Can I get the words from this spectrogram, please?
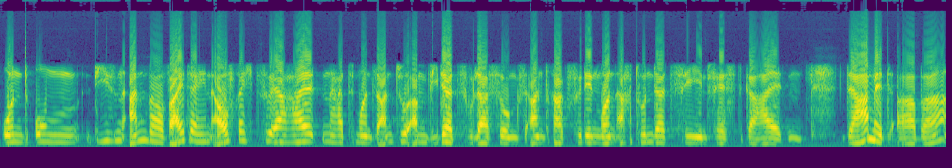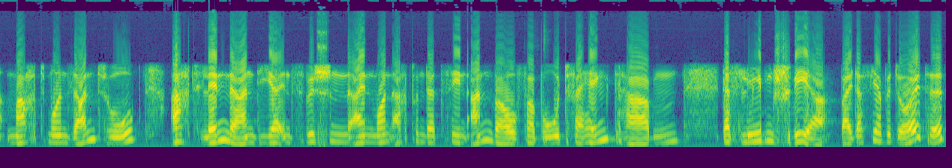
Und um diesen Anbau weiterhin aufrechtzuerhalten, hat Monsanto am Wiederzulassungsantrag für den MON 810 festgehalten. Damit aber macht Monsanto acht Ländern, die ja inzwischen ein MON 810 Anbauverbot verhängt haben, das Leben schwer, weil das ja bedeutet,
